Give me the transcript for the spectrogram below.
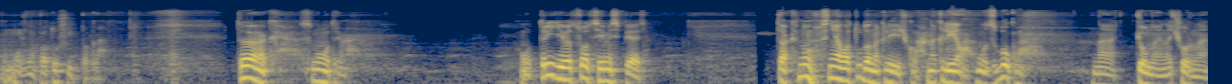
Можно потушить пока. Так, смотрим. Вот, 3,975. Так, ну, снял оттуда наклеечку, наклеил вот сбоку на темное, на черное.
